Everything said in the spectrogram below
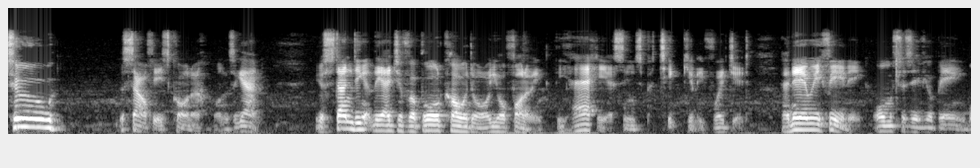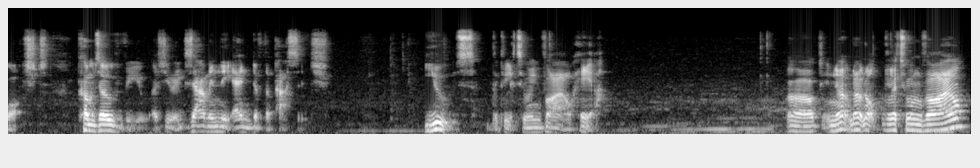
to the southeast corner once again. You're standing at the edge of a broad corridor you're following. The air here seems particularly frigid. An eerie feeling, almost as if you're being watched, comes over you as you examine the end of the passage. Use the glittering vial here. Uh, no, no, not glittering vial.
